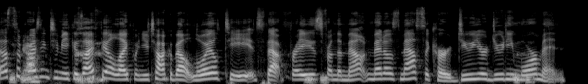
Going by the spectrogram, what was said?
That's Yeah. surprising to me because I feel like when you talk about loyalty, it's that phrase from the Mountain Meadows Massacre, do your duty, Mhm. Mormon,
